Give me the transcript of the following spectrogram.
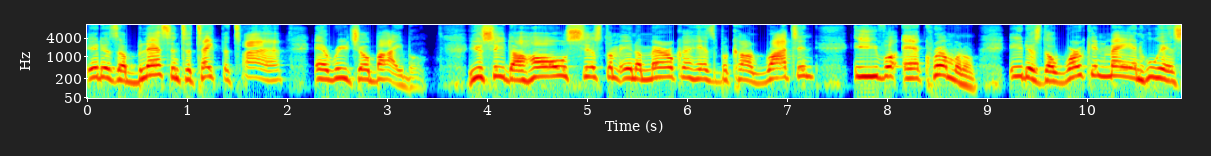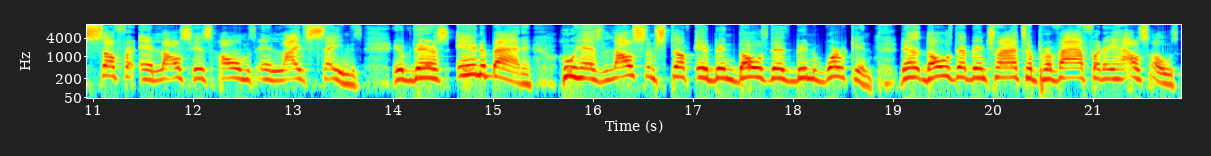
It is a blessing to take the time and read your Bible. You see, the whole system in America has become rotten, evil, and criminal. It is the working man who has suffered and lost his homes and life savings. If there's anybody who has lost some stuff, it's been those that's been working, those that have been trying to provide for their households.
